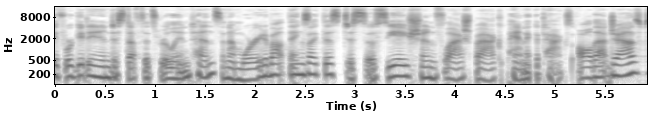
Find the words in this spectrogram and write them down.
if we're getting into stuff that's really intense and I'm worried about things like this, dissociation, flashback, panic attacks, all that jazz,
